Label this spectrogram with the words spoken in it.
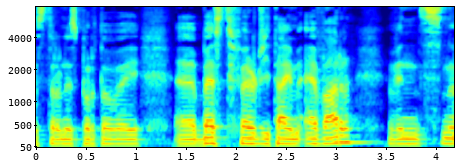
strony sportowej Best Fergie Time Ever, więc no,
